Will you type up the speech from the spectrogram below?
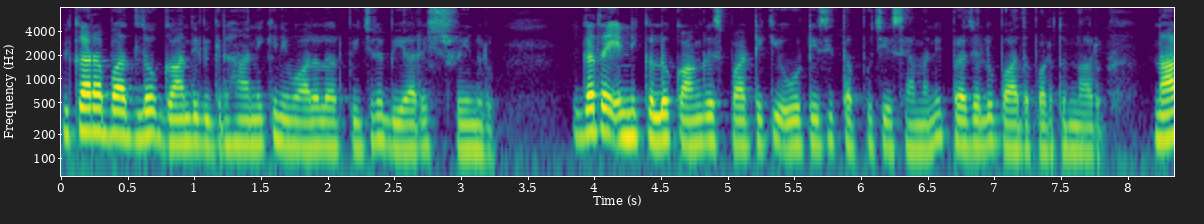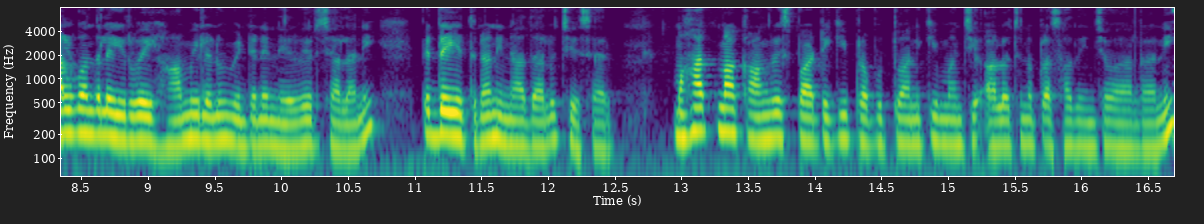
వికారాబాద్లో గాంధీ విగ్రహానికి నివాళులు అర్పించిన బీఆర్ఎస్ శ్రేణులు. గత ఎన్నికల్లో కాంగ్రెస్ పార్టీకి ఓటీసీ తప్పు చేశామని ప్రజలు బాధపడుతున్నారు. నాలుగు వందల ఇరవై హామీలను వెంటనే నెరవేర్చాలని పెద్ద ఎత్తున నినాదాలు చేశారు. మహాత్మా కాంగ్రెస్ పార్టీకి ప్రభుత్వానికి మంచి ఆలోచన ప్రసాదించాలని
